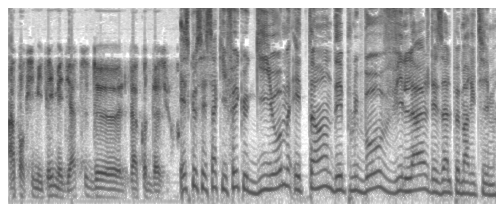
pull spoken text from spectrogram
à proximité immédiate de la Côte d'Azur. Est-ce que c'est ça qui fait que Guillaume est un des plus beaux villages des Alpes-Maritimes?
